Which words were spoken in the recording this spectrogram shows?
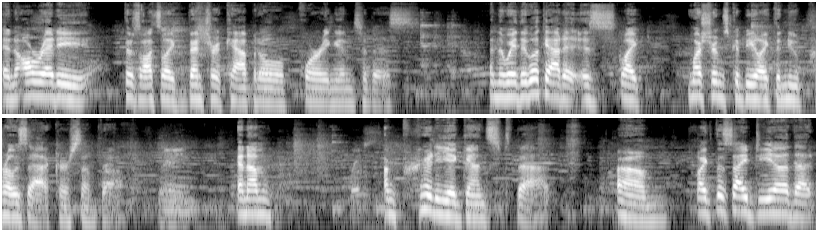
And already there's lots of like venture capital pouring into this. And the way they look at it is like mushrooms could be like the new Prozac or something and I'm I'm pretty against that. Um, like this idea that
